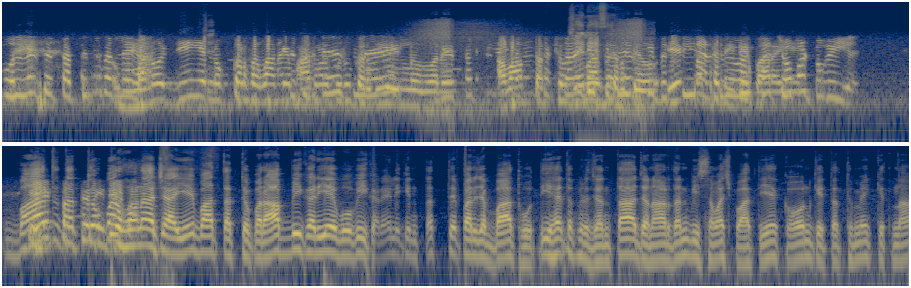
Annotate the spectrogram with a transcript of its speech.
बोलने से तथ्य नहीं बदलेगा। मनोज जी ये नुक्कड़ सभा के भाषण शुरू कर दिए इन लोगों ने। अब आप तथ्यों चलिए बात करते हो एक तथ्य नहीं दे पा रहे चौपट हो गई है। बात तथ्यों पर होना चाहिए बात तथ्यों पर आप भी करिए वो भी करें लेकिन तथ्य पर जब बात होती है तो फिर जनता जनार्दन भी समझ पाती है कौन के तथ्य में कितना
